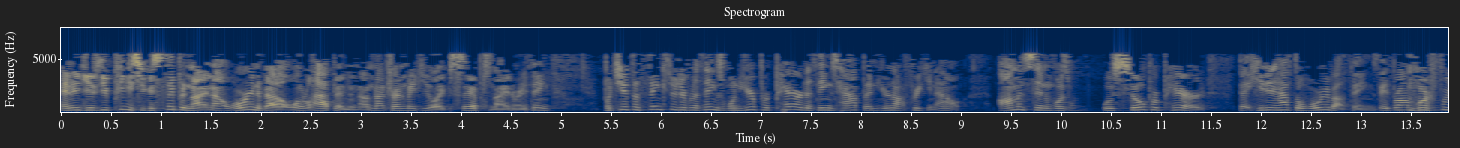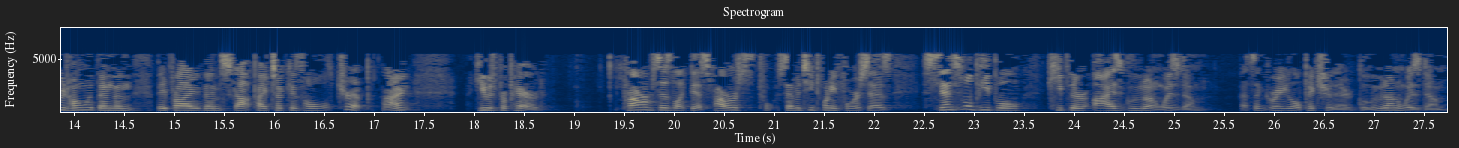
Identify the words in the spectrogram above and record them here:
And it gives you peace. You can sleep at night not worrying about what will happen. And I'm not trying to make you like stay up tonight or anything. But you have to think through different things. When you're prepared and things happen, you're not freaking out. Amundsen was, was so prepared that he didn't have to worry about things. They brought more food home with them than they probably, than Scott probably took his whole trip, alright? He was prepared. Proverbs says like this. Proverbs 17:24 says, Sensible people keep their eyes glued on wisdom. That's a great little picture there. Glued on wisdom.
